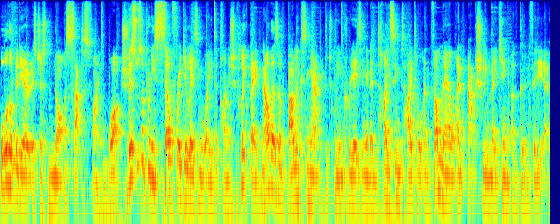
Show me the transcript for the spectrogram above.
or the video is just not a satisfying watch. This was a pretty self-regulating way to punish clickbait. Now there's a balancing act between creating an enticing title and thumbnail and actually making a good video.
